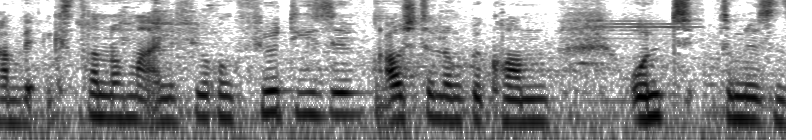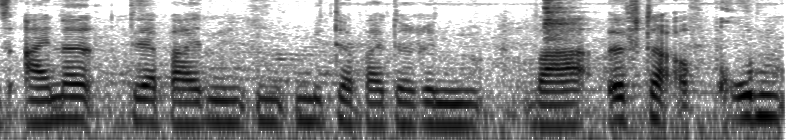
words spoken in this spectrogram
Haben wir extra nochmal eine Führung für diese Ausstellung bekommen. Und zumindest eine der beiden Mitarbeiterinnen war öfter auf Proben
